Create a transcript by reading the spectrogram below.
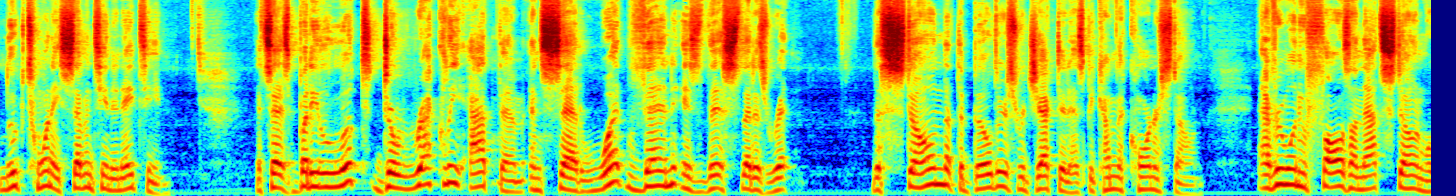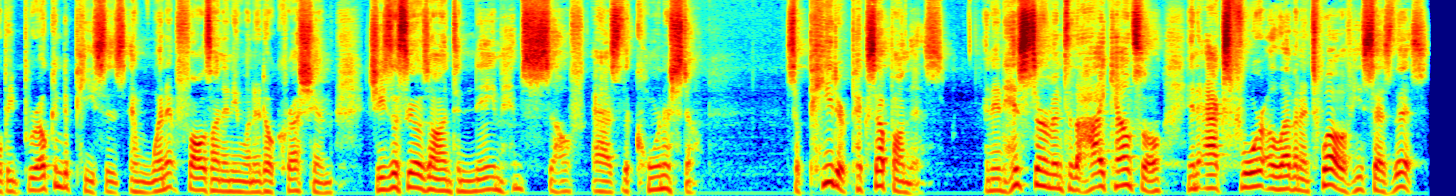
Luke 20, 17, and 18. It says, But he looked directly at them and said, What then is this that is written? The stone that the builders rejected has become the cornerstone. Everyone who falls on that stone will be broken to pieces, and when it falls on anyone, it'll crush him. Jesus goes on to name himself as the cornerstone. So Peter picks up on this. And in his sermon to the high council in Acts 4 11 and 12, he says this.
